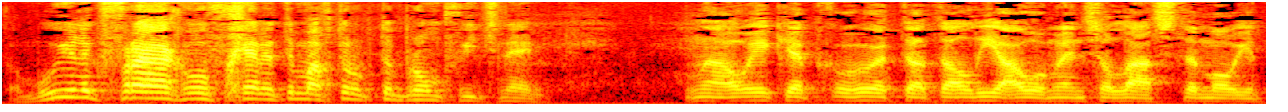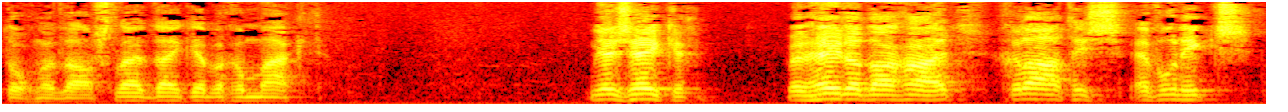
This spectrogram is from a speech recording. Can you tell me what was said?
Kan moeilijk vragen of Gerrit hem achter op de bromfiets neemt. Nou, ik heb gehoord dat al die oude mensen laatste mooie tocht naar de afsluitdijk hebben gemaakt. Jazeker. Een hele dag uit, gratis en voor niks.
